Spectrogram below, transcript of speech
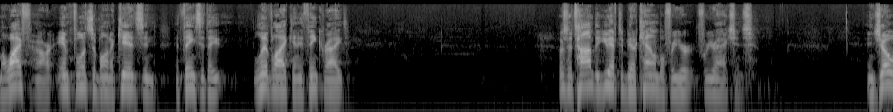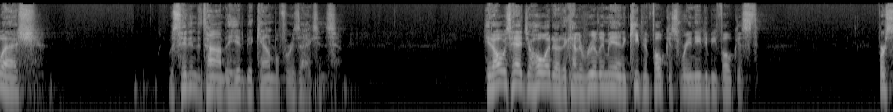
my wife, and our influence upon our kids and, and things that they live like and they think right. There's a time that you have to be accountable for your, for your actions. And Joash was hitting the time that he had to be accountable for his actions. He'd always had Jehoiada to kind of reel him in and keep him focused where he needed to be focused. Verse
